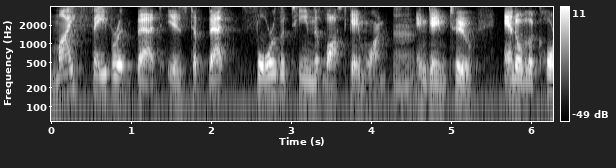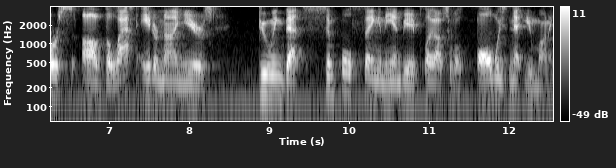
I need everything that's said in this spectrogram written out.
My favorite bet is to bet for the team that lost game one Mm-hmm. and game two. And over the course of the last eight or nine years, doing that simple thing in the NBA playoffs will always net you money.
